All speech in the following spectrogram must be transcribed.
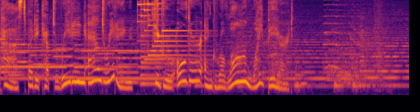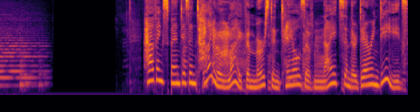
passed, but he kept reading and reading. He grew older and grew a long white beard. Having spent his entire life immersed in tales of knights and their daring deeds,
